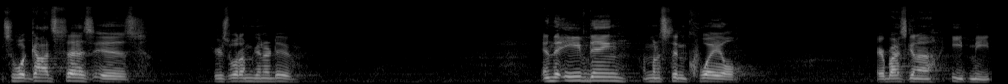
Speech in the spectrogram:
So, what God says is, here's what I'm going to do. In the evening, I'm going to send quail. Everybody's going to eat meat.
